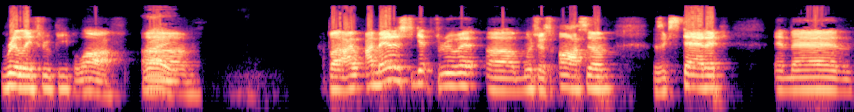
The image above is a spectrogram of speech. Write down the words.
really threw people off. Right. Um, but I, I managed to get through it, um, which was awesome. I was ecstatic, and then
